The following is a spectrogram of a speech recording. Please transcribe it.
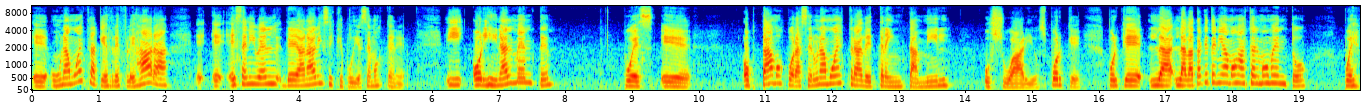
eh, una muestra que reflejara eh, eh, ese nivel de análisis que pudiésemos tener. Y originalmente, pues, optamos por hacer una muestra de 30 mil usuarios. ¿Por qué? Porque la, la, data que teníamos hasta el momento, pues,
